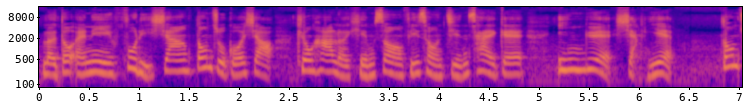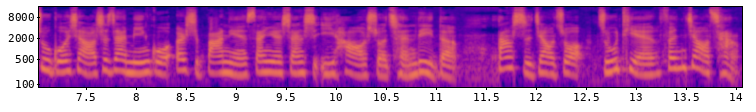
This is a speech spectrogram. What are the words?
来到安尼富里乡东竹国小，共下来欣赏非常精彩的音乐饗宴。东竹国小是在民国二十八年三月三十一号所成立的，当时叫做竹田分教场。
